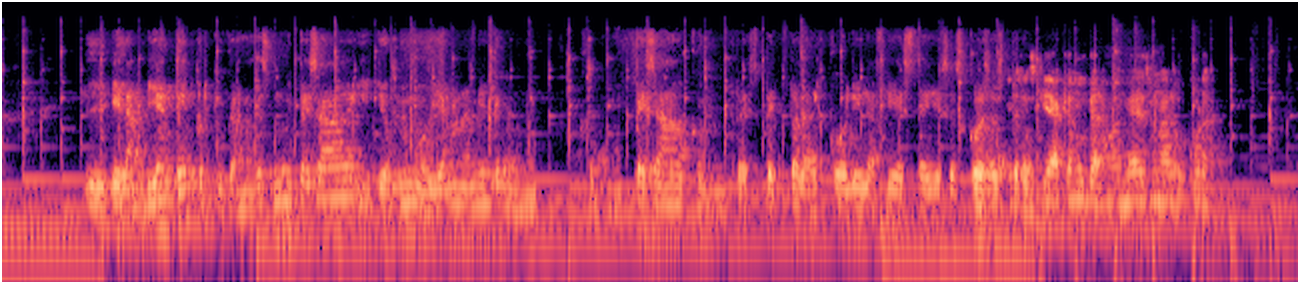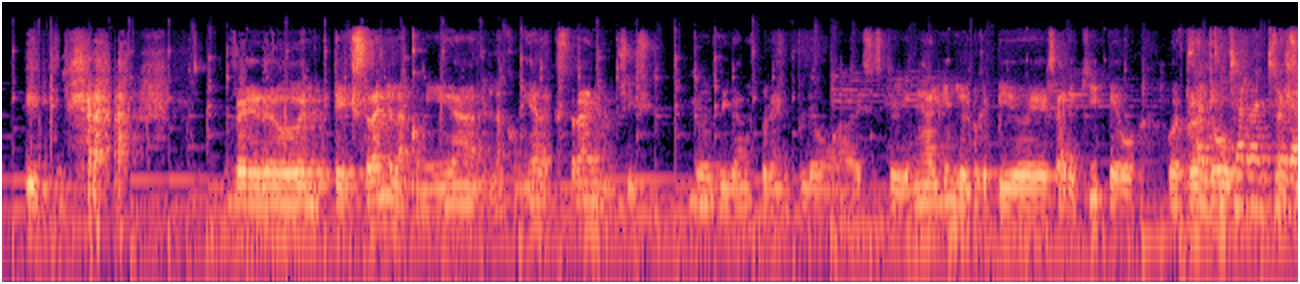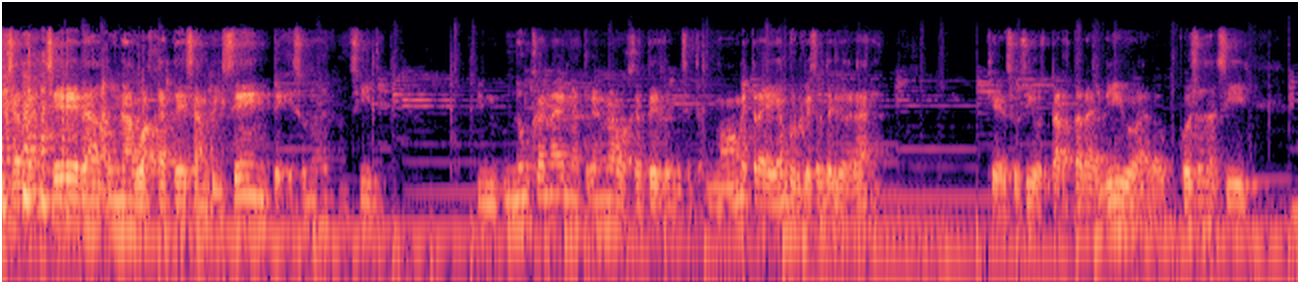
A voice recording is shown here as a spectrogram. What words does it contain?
el, ambiente, porque Bucaramanga es muy pesado y yo me movía en un ambiente como muy, como muy pesado con respecto al alcohol y la fiesta y esas cosas. Pero, es que acá en Bucaramanga es una locura. Sí. Pero el, extraño la comida, la comida la extraño muchísimo. Entonces, digamos, por ejemplo, a veces que viene alguien, yo lo que pido es arequipe o, o de pronto salchicha ranchera, un aguacate de San Vicente, eso no se consigue. Y nunca nadie me trae un aguacate de San Vicente. Mi mamá me traía hamburguesas del garaje, que eso sí, o tártara de líbar o cosas así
